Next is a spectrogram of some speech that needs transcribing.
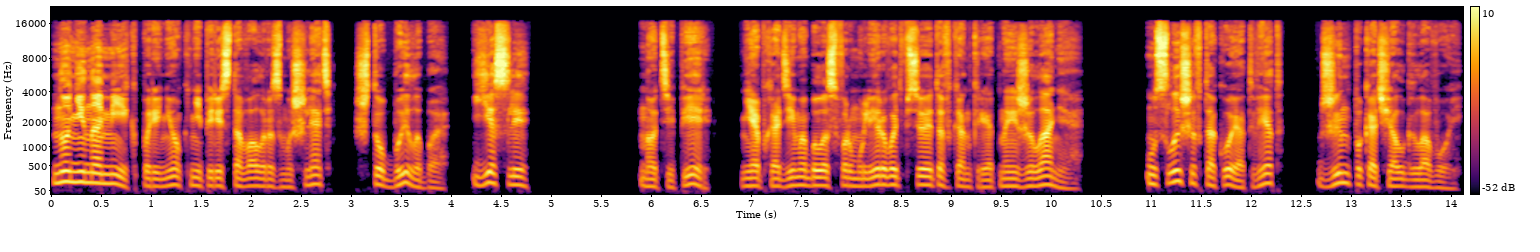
но ни на миг паренек не переставал размышлять, что было бы, если... Но теперь необходимо было сформулировать все это в конкретные желания. Услышав такой ответ, Джин покачал головой.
